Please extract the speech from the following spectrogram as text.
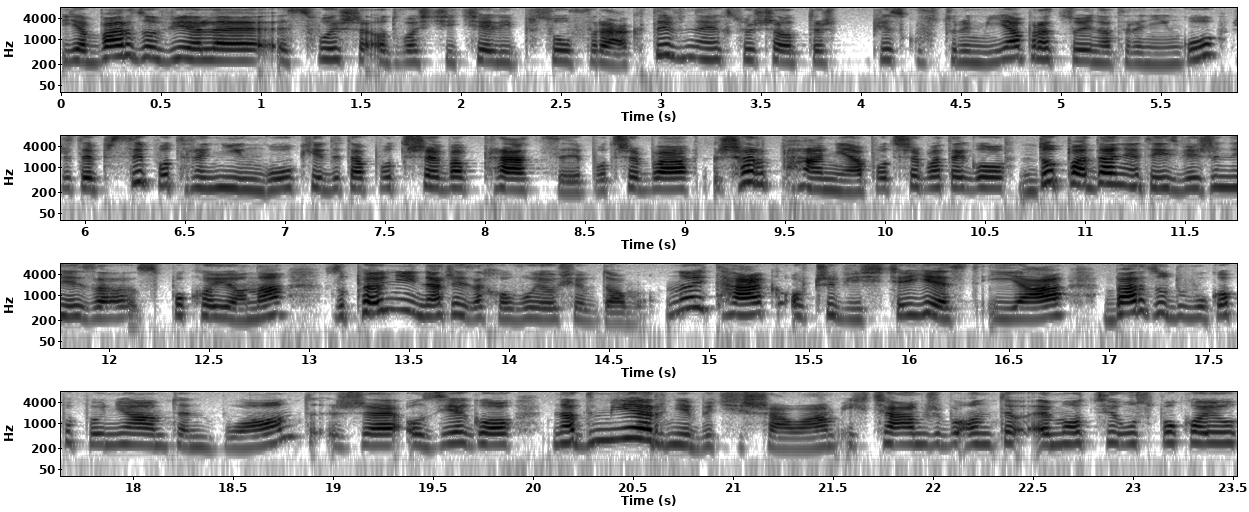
Ja bardzo wiele słyszę od właścicieli psów reaktywnych, słyszę od też piesków, z którymi ja pracuję na treningu, że te psy po treningu, kiedy ta potrzeba pracy, potrzeba szarpania, potrzeba tego dopadania tej zwierzyny jest zaspokojona, zupełnie inaczej zachowują się w domu. No i tak oczywiście jest. I ja bardzo długo popełniałam ten błąd, że Oziego nadmiernie wyciszałam i chciałam, żeby on te emocje uspokoił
